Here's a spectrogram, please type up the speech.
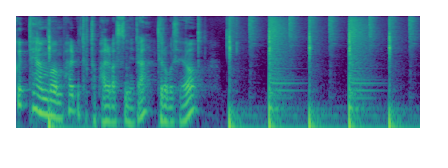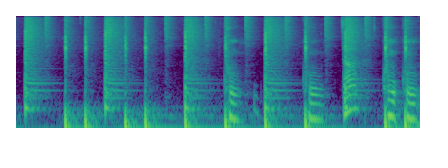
끝에 한번 8비트 더 밟았습니다. 들어보세요. 쿵, 쿵, 따, 쿵, 쿵,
